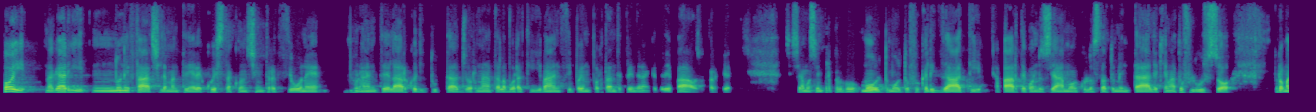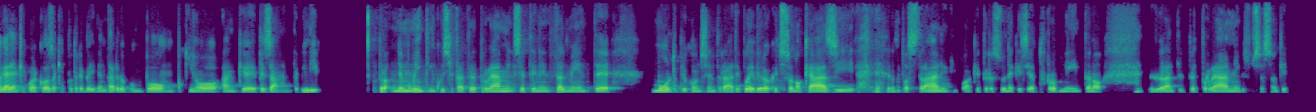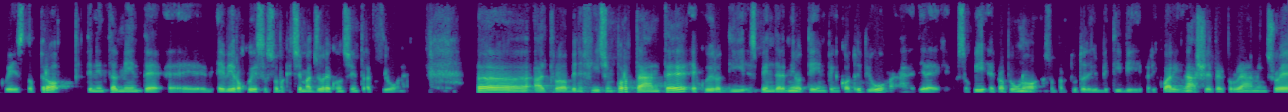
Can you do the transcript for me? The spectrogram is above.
Poi magari non è facile mantenere questa concentrazione durante l'arco di tutta la giornata lavorativa, anzi poi è importante prendere anche delle pause perché siamo sempre proprio molto molto focalizzati, a parte quando siamo in quello stato mentale chiamato flusso, però magari anche qualcosa che potrebbe diventare dopo un po' un pochino anche pesante. Quindi però nel momento in cui si fa per programming si è tendenzialmente molto più concentrati. Poi è vero che ci sono casi un po' strani, tipo anche persone che si addormentano durante il programming, è successo anche questo, però tendenzialmente eh, è vero questo, insomma, che c'è maggiore concentrazione. Uh, altro beneficio importante è quello di spendere meno tempo in code review, ma eh, direi che questo qui è proprio uno soprattutto degli obiettivi per i quali nasce il programming, cioè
